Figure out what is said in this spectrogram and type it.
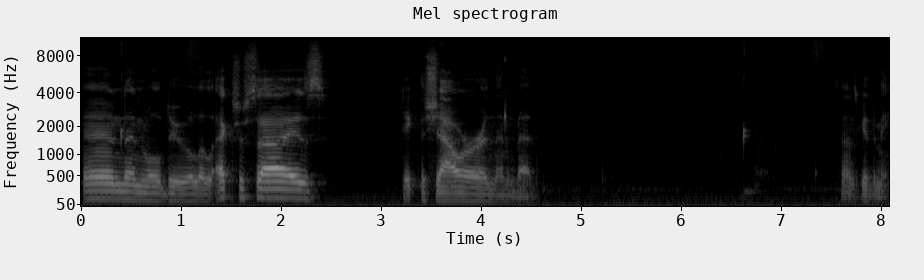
And then we'll do a little exercise, take the shower, and then bed. Sounds good to me.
